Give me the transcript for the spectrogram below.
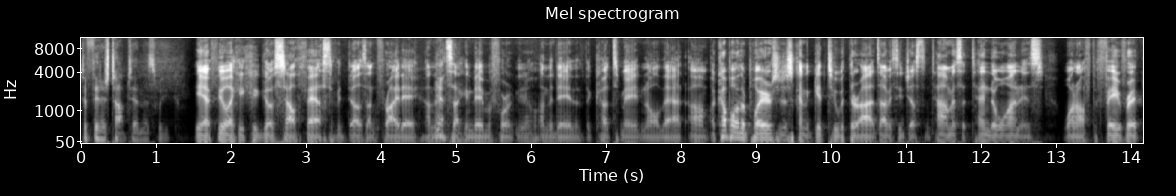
to finish top ten this week. Yeah, I feel like it could go south fast if it does on Friday on that Yeah. second day before you know on the day that the cut's made and all that. Um, a couple other players to just kind of get to with their odds. Obviously, Justin Thomas at ten to one is one off the favorite.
